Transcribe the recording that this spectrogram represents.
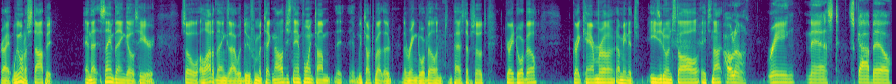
right? We want to stop it, and that same thing goes here. So a lot of things I would do from a technology standpoint, Tom, it, it- we talked about the the ring doorbell in some past episodes. Great doorbell, great camera. I mean, it's easy to install. It's not Hold on. Ring, Nest, Skybell,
